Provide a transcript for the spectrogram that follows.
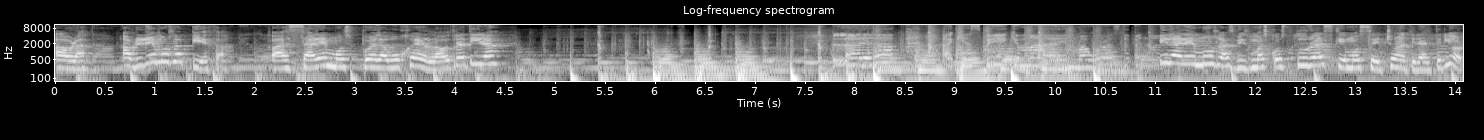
Ahora, abriremos la pieza, pasaremos por el agujero la otra tira las mismas costuras que hemos hecho en la tira anterior.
